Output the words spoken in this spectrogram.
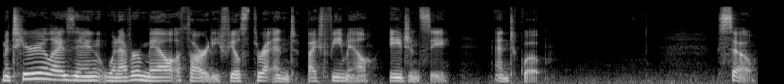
materializing whenever male authority feels threatened by female agency, end quote. So,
